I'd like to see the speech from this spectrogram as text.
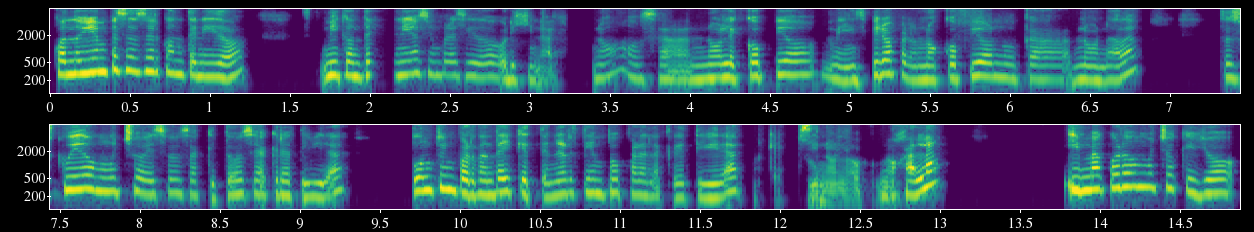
Cuando yo empecé a hacer contenido, mi contenido siempre ha sido original, ¿no? O sea, no le copio, me inspiro, pero no copio nunca, no nada. Entonces cuido mucho eso, o sea, que todo sea creatividad. Punto importante, hay que tener tiempo para la creatividad, porque si no, no, no jala. Y me acuerdo mucho que yo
